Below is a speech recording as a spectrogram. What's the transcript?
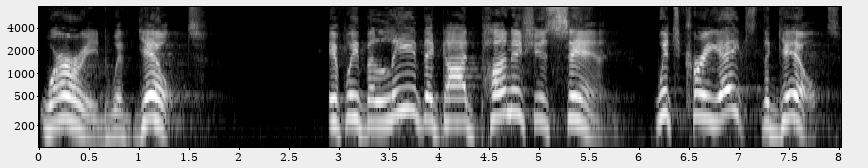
worried with guilt. If we believe that God punishes sin, which creates the guilt,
